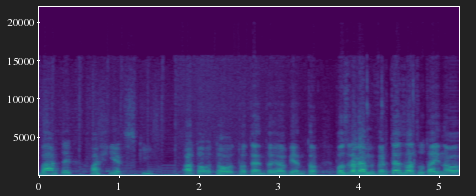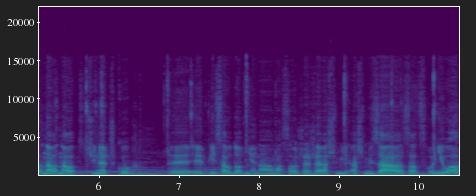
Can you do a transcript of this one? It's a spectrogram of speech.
Bartek Kwaśniewski. A to, to, to ten, to ja wiem, to pozdrawiamy Werteza tutaj na, na, na odcineczku. Yy, pisał do mnie na masażerze, aż mi, aż mi za, zadzwoniło.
